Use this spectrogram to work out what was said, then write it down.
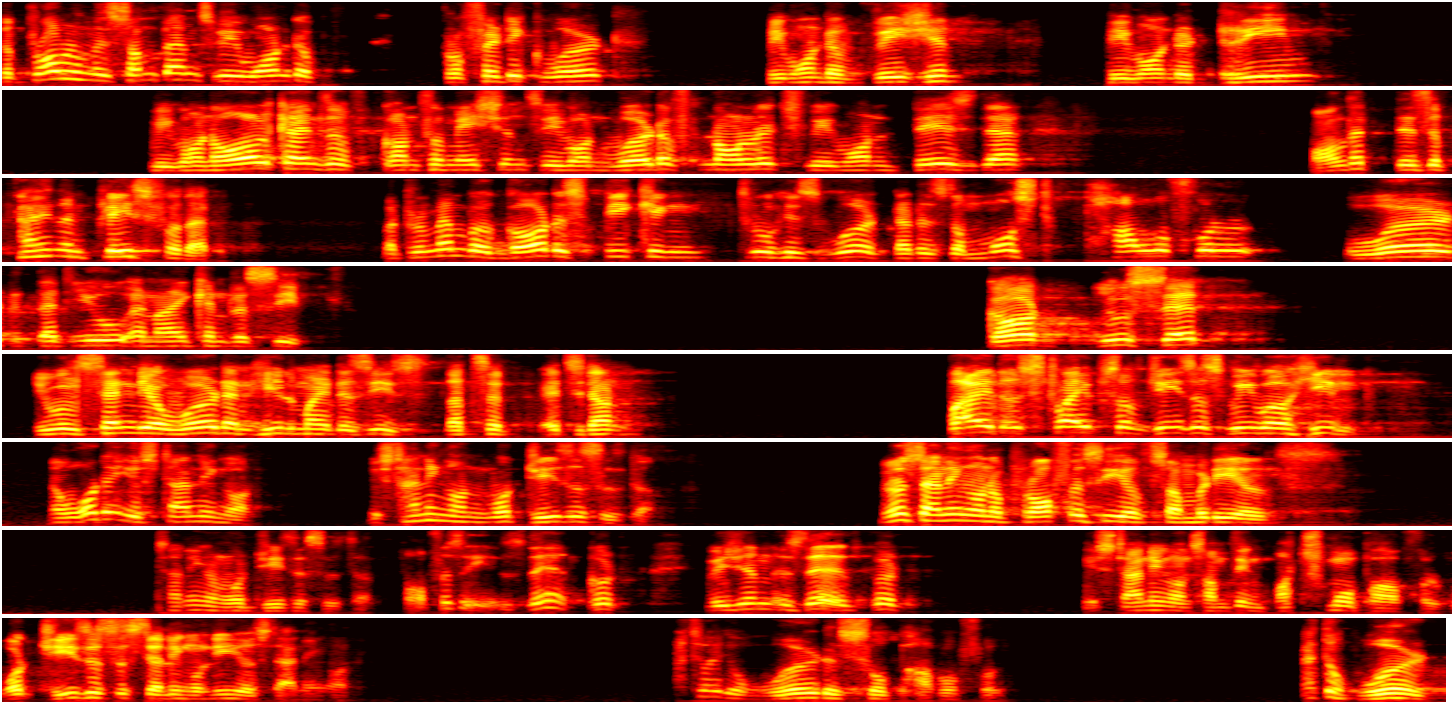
The problem is sometimes we want a prophetic word, we want a vision, we want a dream, we want all kinds of confirmations, we want word of knowledge, we want this, that. All that, there's a time and place for that. But remember, God is speaking through His word. That is the most powerful word that you and I can receive. God, you said you will send your word and heal my disease. That's it. It's done. By the stripes of Jesus, we were healed. Now, what are you standing on? You're standing on what Jesus has done. You're not standing on a prophecy of somebody else. Standing on what Jesus has done. Prophecy is there, good. Vision is there, good. You're standing on something much more powerful. What Jesus is telling, only you're standing on. That's why the word is so powerful. Let the word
